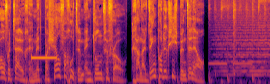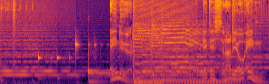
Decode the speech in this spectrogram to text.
overtuigen met Pascal van Goetem en John Vervro. Ga naar denkproducties.nl. 1 uur. Dit is Radio 1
